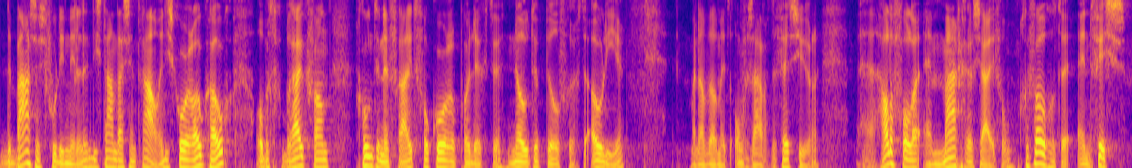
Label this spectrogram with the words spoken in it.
de basisvoedingmiddelen, die staan daar centraal. En die scoren ook hoog op het gebruik van groenten en fruit, volkorenproducten, noten, pulvruchten, oliën. Maar dan wel met onverzadigde vetzuren. halfvolle en magere zuivel, gevogelte en vis.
